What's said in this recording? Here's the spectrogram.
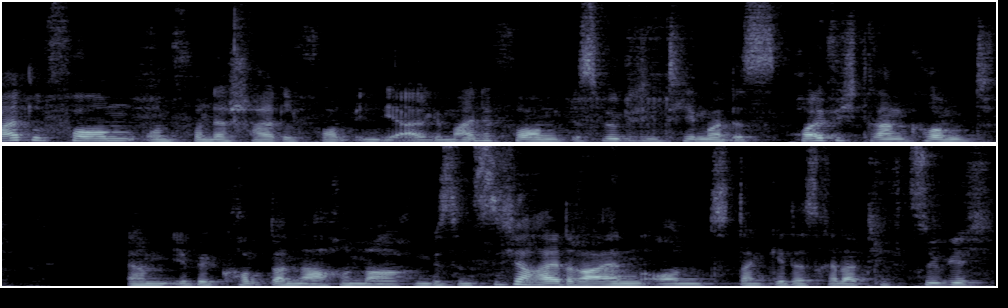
Scheitelform und von der Scheitelform in die allgemeine Form ist wirklich ein Thema, das häufig drankommt. Ähm, ihr bekommt dann nach und nach ein bisschen Sicherheit rein und dann geht es relativ zügig.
